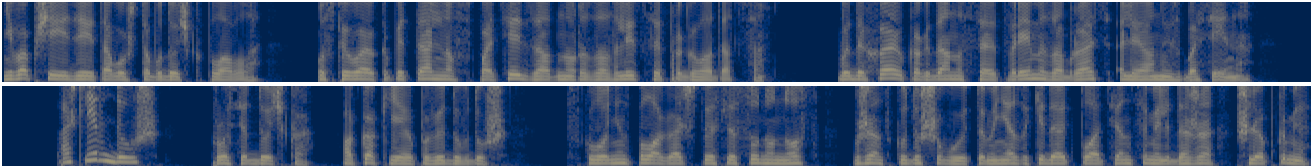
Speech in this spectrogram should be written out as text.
ни вообще идея того, чтобы дочка плавала. Успеваю капитально вспотеть, заодно разозлиться и проголодаться. Выдыхаю, когда настает время забрать Лиану из бассейна. «Пошли в душ», — просит дочка. «А как я ее поведу в душ?» Склонен полагать, что если суну нос в женскую душевую, то меня закидают полотенцами или даже шлепками.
